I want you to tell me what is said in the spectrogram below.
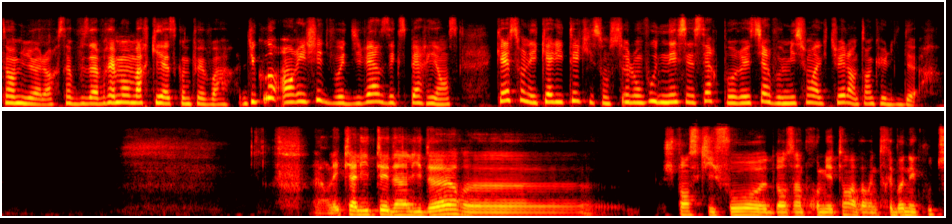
Tant mieux, alors ça vous a vraiment marqué à ce qu'on peut voir. Du coup, enrichi de vos diverses expériences, quelles sont les qualités qui sont selon vous nécessaires pour réussir vos missions actuelles en tant que leader? Alors, les qualités d'un leader, euh, je pense qu'il faut, dans un premier temps, avoir une très bonne écoute.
